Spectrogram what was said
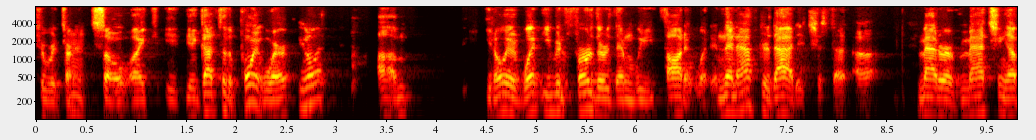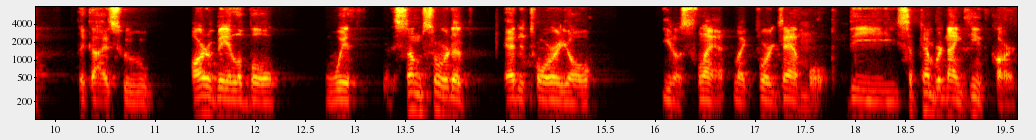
to return. Mm. So like it, it, got to the point where you know what, um, you know, it went even further than we thought it would. And then after that, it's just a, a matter of matching up the guys who are available with some sort of editorial, you know, slant. Like for example, the September 19th card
